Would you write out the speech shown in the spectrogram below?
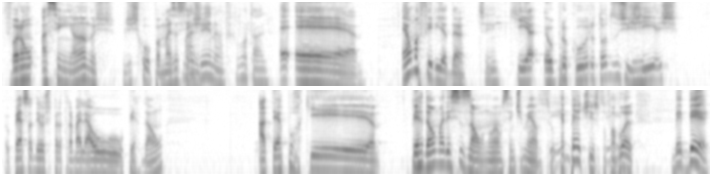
foram, assim, anos, desculpa, mas assim, Imagina, fica à vontade. é, é, é uma ferida Sim. que eu procuro todos os dias. Eu peço a Deus para trabalhar o perdão, até porque perdão é uma decisão, não é um sentimento. Sim. Repete isso, por Sim. favor. Bebê,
